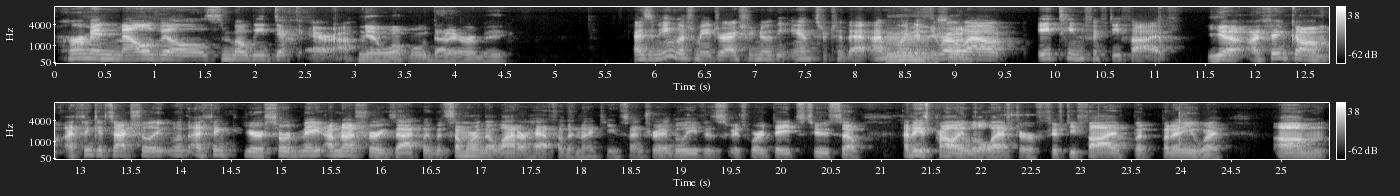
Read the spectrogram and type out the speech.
Herman Melville's Moby Dick era. Yeah, what, what would that era be? As an English major, I should know the answer to that. I'm going Mm, to throw out 1855. Yeah, I think um I think it's actually I think you're sort of may I'm not sure exactly, but somewhere in the latter half of the 19th century, I believe is is where it dates to. So I think it's probably a little after 55, but but anyway, um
